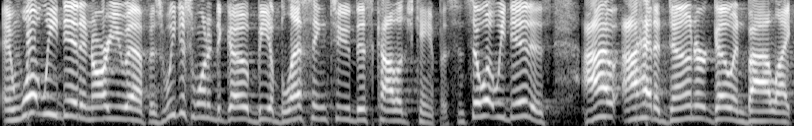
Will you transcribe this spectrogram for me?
And what we did in RUF is we just wanted to go be a blessing to this college campus. And so what we did is I, I had a donor go and buy like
